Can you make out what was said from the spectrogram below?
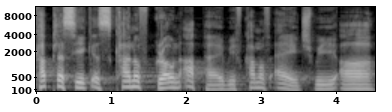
Cap Classique is kind of grown up, hey? We've come of age. We are,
